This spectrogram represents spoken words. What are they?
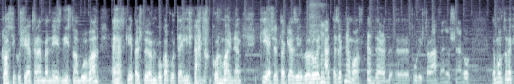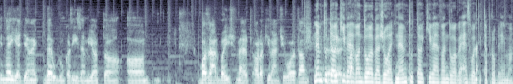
klasszikus értelemben nézni Isztambulban. Ehhez képest ő, amikor kapott egy listát, akkor majdnem kiesett a kezéből, hogy hát ezek nem a standard turista látványosságok, de mondtam neki, hogy ne ijedjen meg, beugrunk az íze miatt a, a bazárba is, mert arra kíváncsi voltam. Nem tudta, hogy kivel van dolga, Zsolt, nem tudta, hogy kivel van dolga, ez volt itt a probléma.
